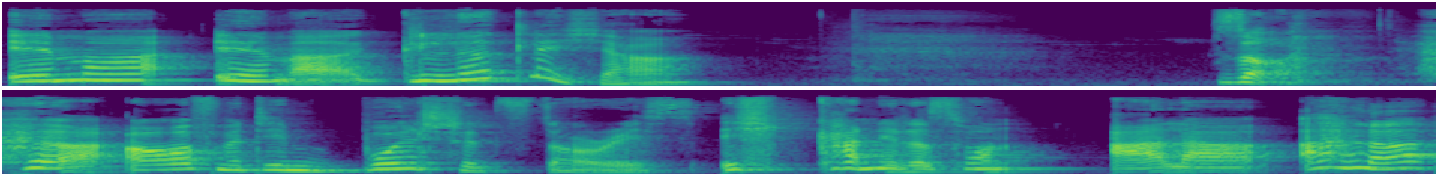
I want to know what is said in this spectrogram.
immer, immer glücklicher. So, hör auf mit den Bullshit-Stories. Ich kann dir das von aller, aller,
